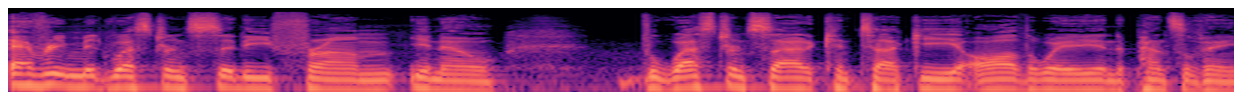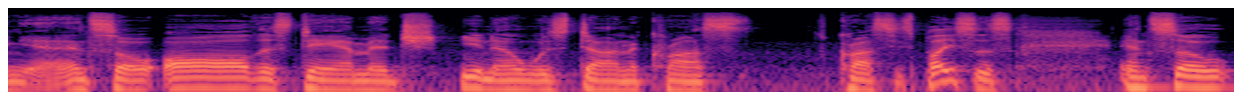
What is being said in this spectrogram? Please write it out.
every Midwestern city from, you know, the western side of Kentucky all the way into Pennsylvania. And so all this damage, you know, was done across across these places. And so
